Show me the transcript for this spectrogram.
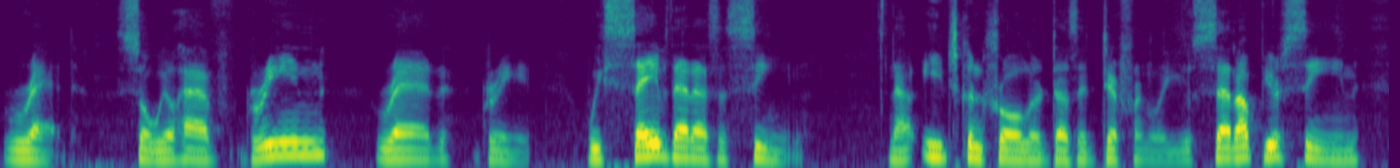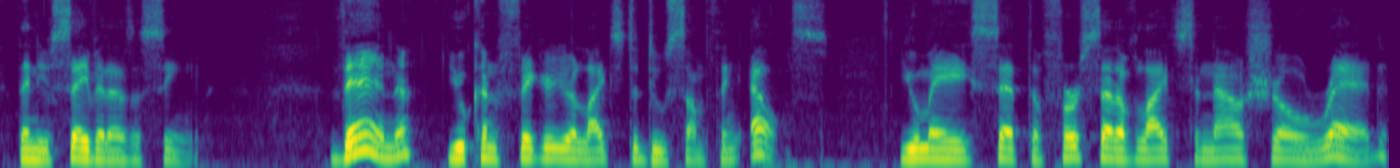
red. So we'll have green, red, green. We save that as a scene. Now each controller does it differently. You set up your scene, then you save it as a scene. Then you configure your lights to do something else. You may set the first set of lights to now show red,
